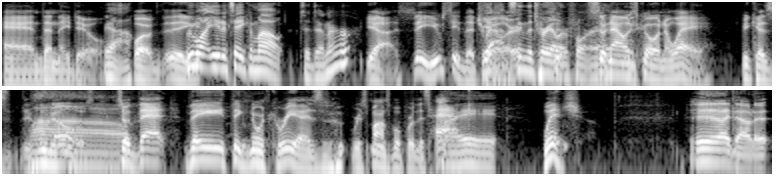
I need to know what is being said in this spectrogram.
And then they do. Yeah. Well, they, We want you to take them out to dinner. Yeah. See, you've seen the trailer. Yeah, I've seen the trailer for So it. now it's going away because who Wow. knows? So that they think North Korea is responsible for this hack, Right. which Yeah, I doubt it.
